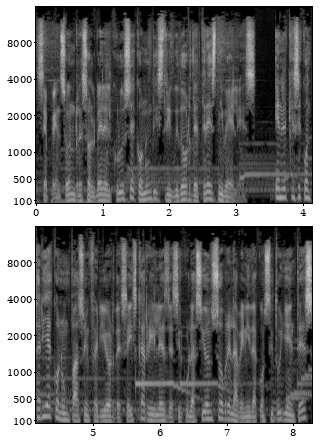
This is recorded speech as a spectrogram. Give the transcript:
se pensó en resolver el cruce con un distribuidor de tres niveles, en el que se contaría con un paso inferior de seis carriles de circulación sobre la Avenida Constituyentes,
